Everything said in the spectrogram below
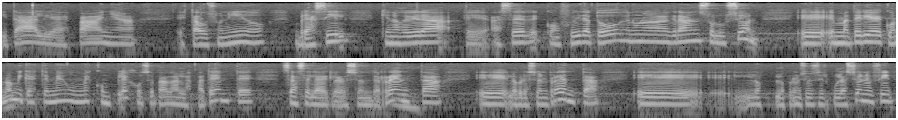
Italia, España, Estados Unidos, Brasil, que nos debiera hacer confluir a todos en una gran solución. Eh, en materia económica, este mes es un mes complejo, se pagan las patentes, se hace la declaración de renta, eh, la operación renta, eh, los, permisos de circulación, en fin,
